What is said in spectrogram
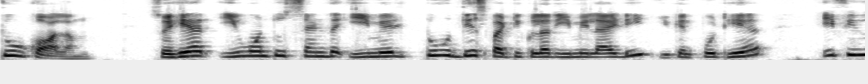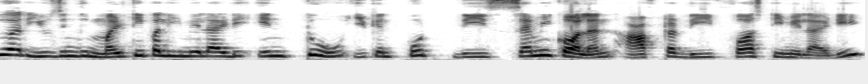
to column. So here you want to send the email to this particular email id you can put here if you are using the multiple email id in two you can put the semicolon after the first email id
